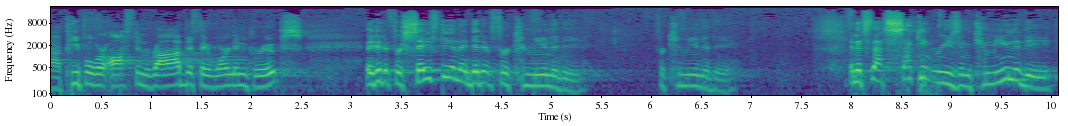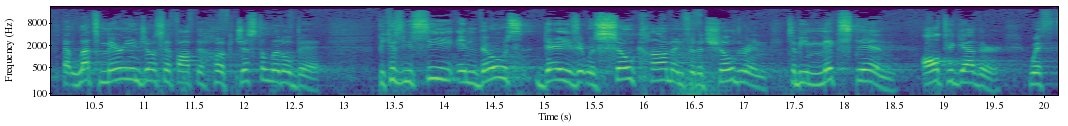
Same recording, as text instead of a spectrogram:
uh, people were often robbed if they weren't in groups. They did it for safety and they did it for community. For community. And it's that second reason, community, that lets Mary and Joseph off the hook just a little bit. Because you see, in those days, it was so common for the children to be mixed in all together with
